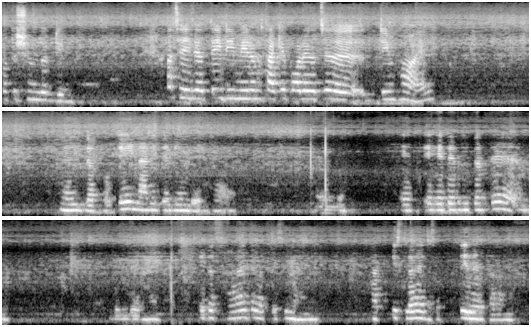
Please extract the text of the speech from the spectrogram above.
কত সুন্দর ডিম। আচ্ছা এই যাতেই ডিম এরম থাকে পরে হচ্ছে ডিম হয়। এই দেখো এই নারীতে ডিম বের হয়। এই যে, এ- এ- ভিতরতে ডিম বের হয়। এটা ছাড়াইতে পারতেছি না হাত পিছলা হয়ে গেছে তেলের কারণে।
